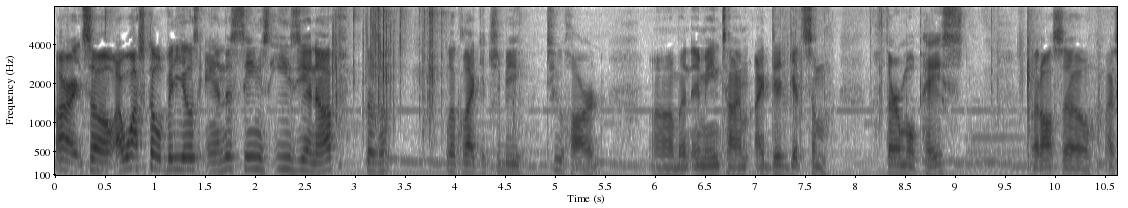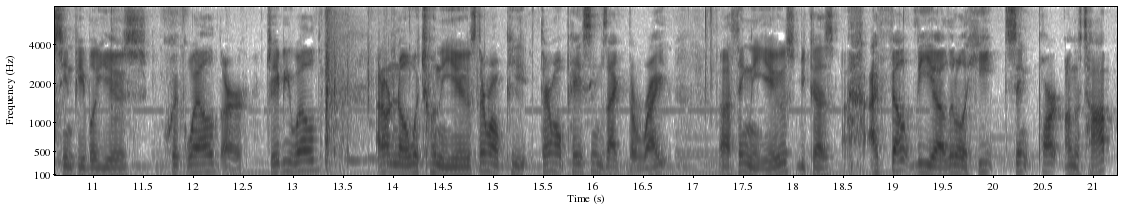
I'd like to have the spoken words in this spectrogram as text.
All right, so I watched a couple videos and this seems easy enough. Doesn't look like it should be too hard. Uh, but in the meantime, I did get some thermal paste, but also I've seen people use quick weld or JB weld. I don't know which one to use. Thermal, thermal paste seems like the right uh, thing to use because I felt the uh, little heat sink part on the top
